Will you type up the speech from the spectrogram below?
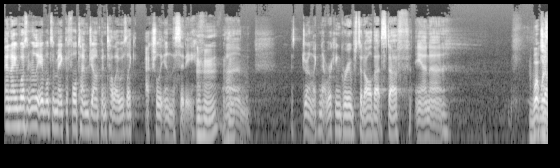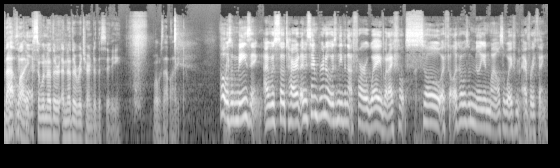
and I wasn't really able to make the full time jump until I was like actually in the city. Um, joined like networking groups, did all that stuff, and uh, What was that like? So another another return to the city. What was that like? oh, it was amazing. I was so tired. I mean, San Bruno isn't even that far away, but I felt so. I felt like I was a million miles away from everything.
